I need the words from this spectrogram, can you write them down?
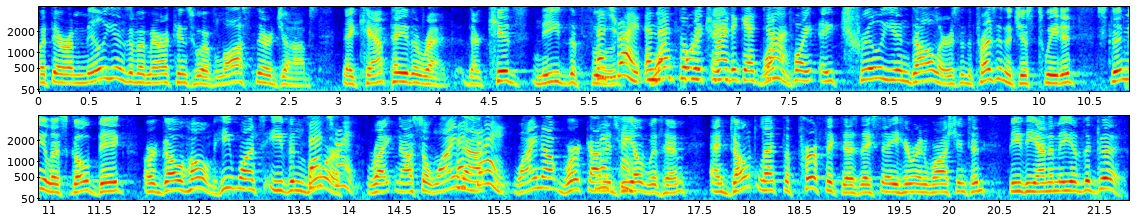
but there are millions of Americans who have lost their jobs. They can't pay the rent. Their kids need the food. That's right, and that's what we're 1.8 trying to get done. $1.8 trillion, and the president just tweeted, "Stimulus, go big or go home." He wants even That's more right. now. So why That's not? right. Why not work out That's a deal right. with him? And don't let the perfect, as they say here in Washington, be the enemy of the good.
